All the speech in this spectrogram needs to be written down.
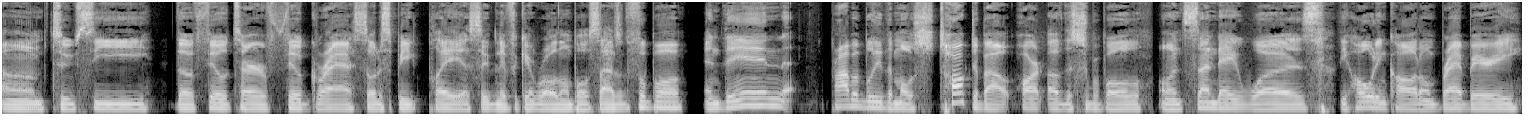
um, to see the field turf, field grass, so to speak, play a significant role on both sides of the football. And then probably the most talked about part of the Super Bowl on Sunday was the holding called on Bradberry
